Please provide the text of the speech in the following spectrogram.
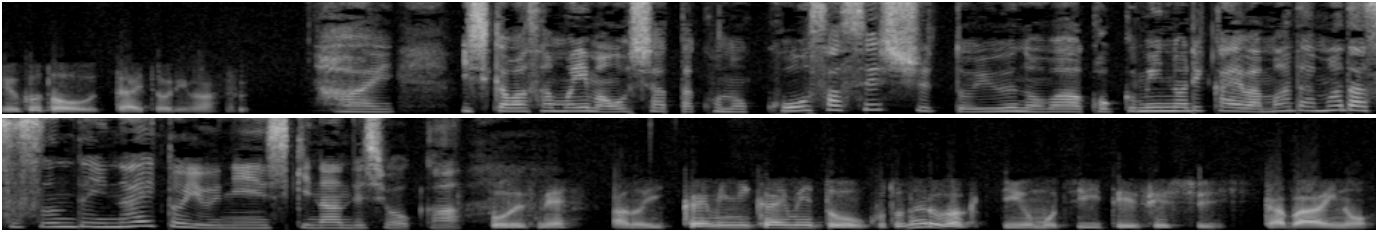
いうことを訴えております。はい、石川さんも今おっしゃったこの交差接種というのは国民の理解はまだまだ進んでいないという認識なんでしょうか？そうですね。あの1回目2回目と異なるワクチンを用いて接種した場合の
